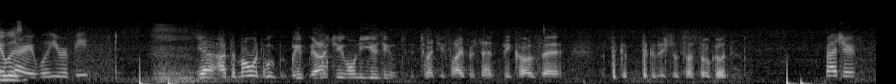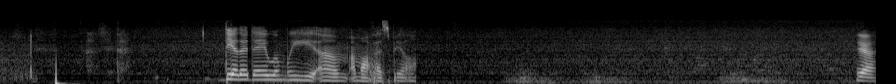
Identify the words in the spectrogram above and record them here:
It was Sorry, will you repeat? Yeah, at the moment we- we're actually only using 25% because uh, the, the conditions are so good. Roger. the other day when we, um, I'm off SPL. Yeah.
